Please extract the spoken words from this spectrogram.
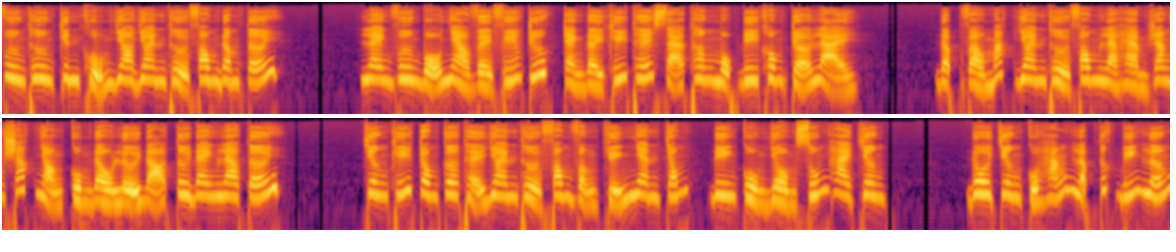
vương thương kinh khủng do Doanh Thừa Phong đâm tới. Lan Vương bổ nhào về phía trước, tràn đầy khí thế xả thân một đi không trở lại. Đập vào mắt Doanh Thừa Phong là hàm răng sắc nhọn cùng đầu lưỡi đỏ tươi đang lao tới. Chân khí trong cơ thể Doanh Thừa Phong vận chuyển nhanh chóng, điên cuồng dồn xuống hai chân. Đôi chân của hắn lập tức biến lớn.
